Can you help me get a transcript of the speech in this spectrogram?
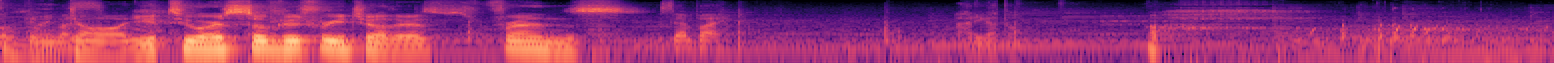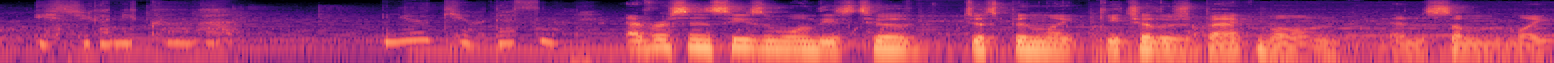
Oh my god, you two are so good for each other as friends. Senpai, arigato. Ever since season one, these two have just been like each other's backbone in some like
